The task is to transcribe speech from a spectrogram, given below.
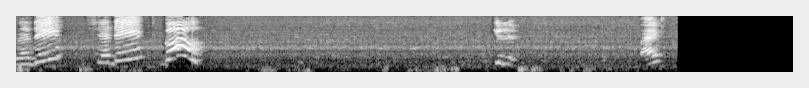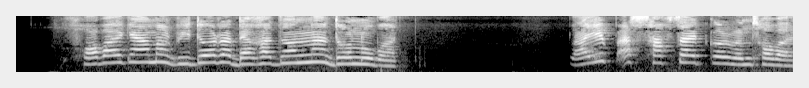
Ready, steady, go! Get it. Bye. সবাইকে আমার ভিডিওটা দেখার জন্য ধন্যবাদ লাইক আর সাবস্ক্রাইব করবেন সবাই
